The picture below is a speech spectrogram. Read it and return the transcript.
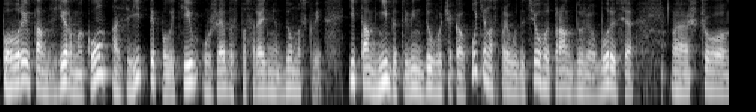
поговорив там з Єрмаком, а звідти полетів уже безпосередньо до Москви. І там, нібито він довго чекав Путіна. З приводу цього Трамп дуже обурився, е, що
